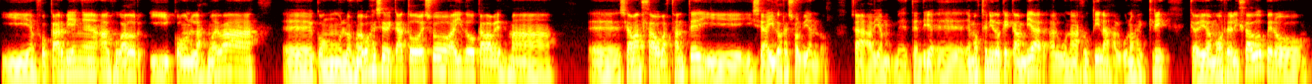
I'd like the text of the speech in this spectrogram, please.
y enfocar bien al jugador. Y con las nuevas, con los nuevos SDK, todo eso ha ido cada vez más, se ha avanzado bastante y, se ha ido resolviendo. O sea, eh, eh, hemos tenido que cambiar algunas rutinas, algunos scripts que habíamos realizado, pero,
